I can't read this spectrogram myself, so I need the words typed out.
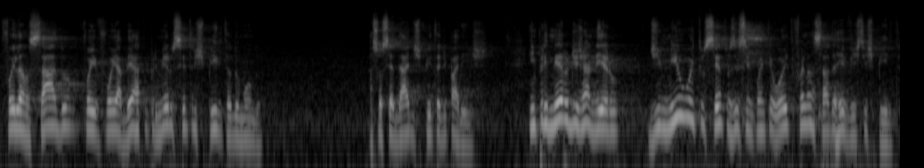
foi lançado, foi, foi aberto o primeiro centro espírita do mundo, a Sociedade Espírita de Paris. Em 1 de janeiro de 1858 foi lançada a Revista Espírita.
